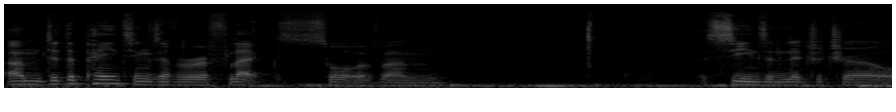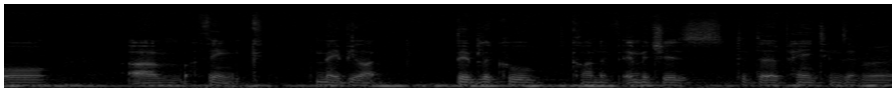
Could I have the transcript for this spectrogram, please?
Um, did the paintings ever reflect sort of um, scenes in literature or um, I think maybe like biblical kind of images? Did the paintings ever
